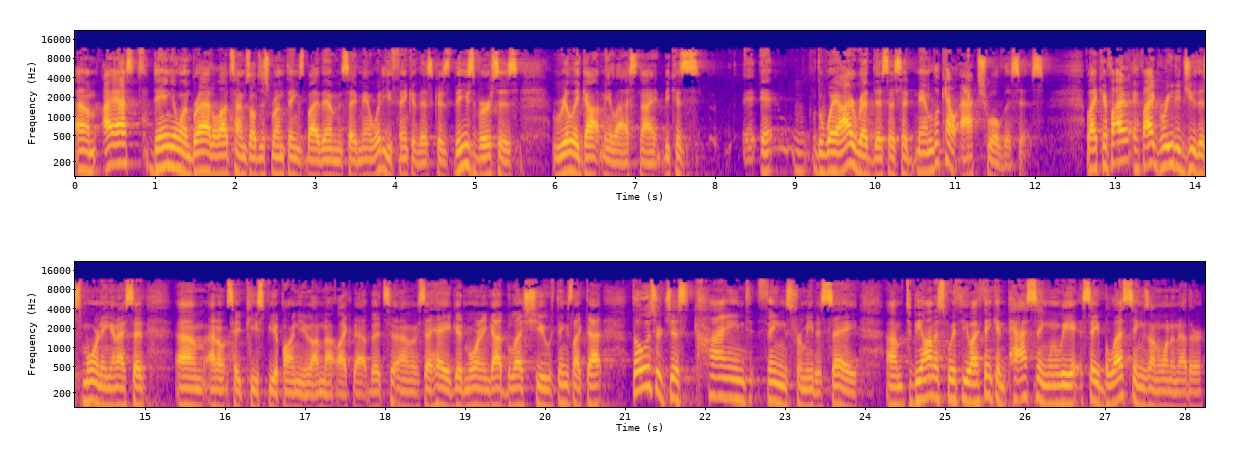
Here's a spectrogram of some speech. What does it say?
Um, I asked Daniel and Brad, a lot of times I'll just run things by them and say, Man, what do you think of this? Because these verses really got me last night because it, it, the way I read this, I said, Man, look how actual this is. Like if I, if I greeted you this morning and I said, um, I don't say peace be upon you, I'm not like that, but um, I say, hey, good morning, God bless you, things like that. Those are just kind things for me to say. Um, to be honest with you, I think in passing, when we say blessings on one another,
